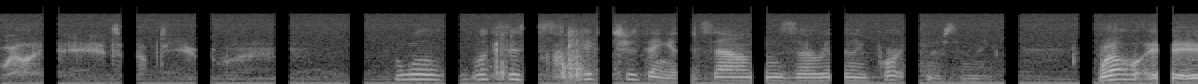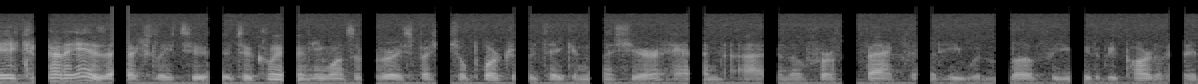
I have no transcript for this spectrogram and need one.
Well, it's up to you. Well, what's this picture thing? It sounds uh, really important or something. Well, it, it kind of is actually to to Clint. He wants a very special portrait taken this year, and I know for a fact that he would love for you to be part of it.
